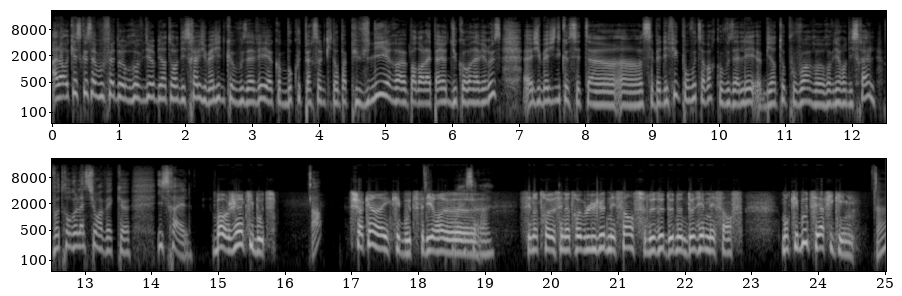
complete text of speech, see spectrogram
Alors, qu'est-ce que ça vous fait de revenir bientôt en Israël? J'imagine que vous avez, euh, comme beaucoup de personnes qui n'ont pas pu venir euh, pendant la période du coronavirus, j'imagine que c'est un, c'est bénéfique pour vous de savoir que vous allez bientôt pouvoir revenir en Israël. Votre relation avec Israël Bon, j'ai un kibbutz chacun un kibbutz, c'est-à-dire euh, c'est notre c'est notre lieu de naissance, de, de, deuxième naissance. Mon kibbutz c'est Afikim. Ah.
